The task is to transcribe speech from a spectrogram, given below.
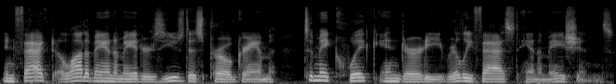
In fact, a lot of animators use this program to make quick and dirty, really fast animations.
